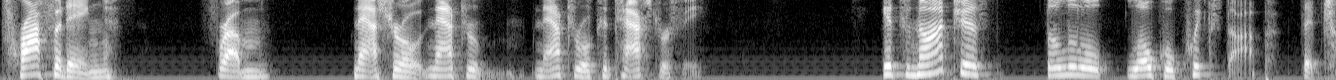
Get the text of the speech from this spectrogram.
profiting from natural, natural, natural catastrophe. It's not just the little local quick stop that ch-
